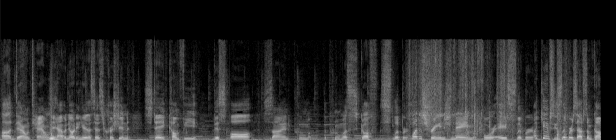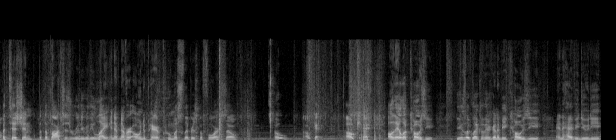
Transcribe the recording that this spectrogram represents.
uh, downtown. They have a note in here that says, Christian, stay comfy this fall signed Puma. The Puma Scuff Slipper. What a strange name for a slipper. My KFC slippers have some competition, but the box is really, really light, and I've never owned a pair of Puma slippers before, so... Oh, okay. Okay. Oh, they look cozy. These look like they're gonna be cozy and heavy duty.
